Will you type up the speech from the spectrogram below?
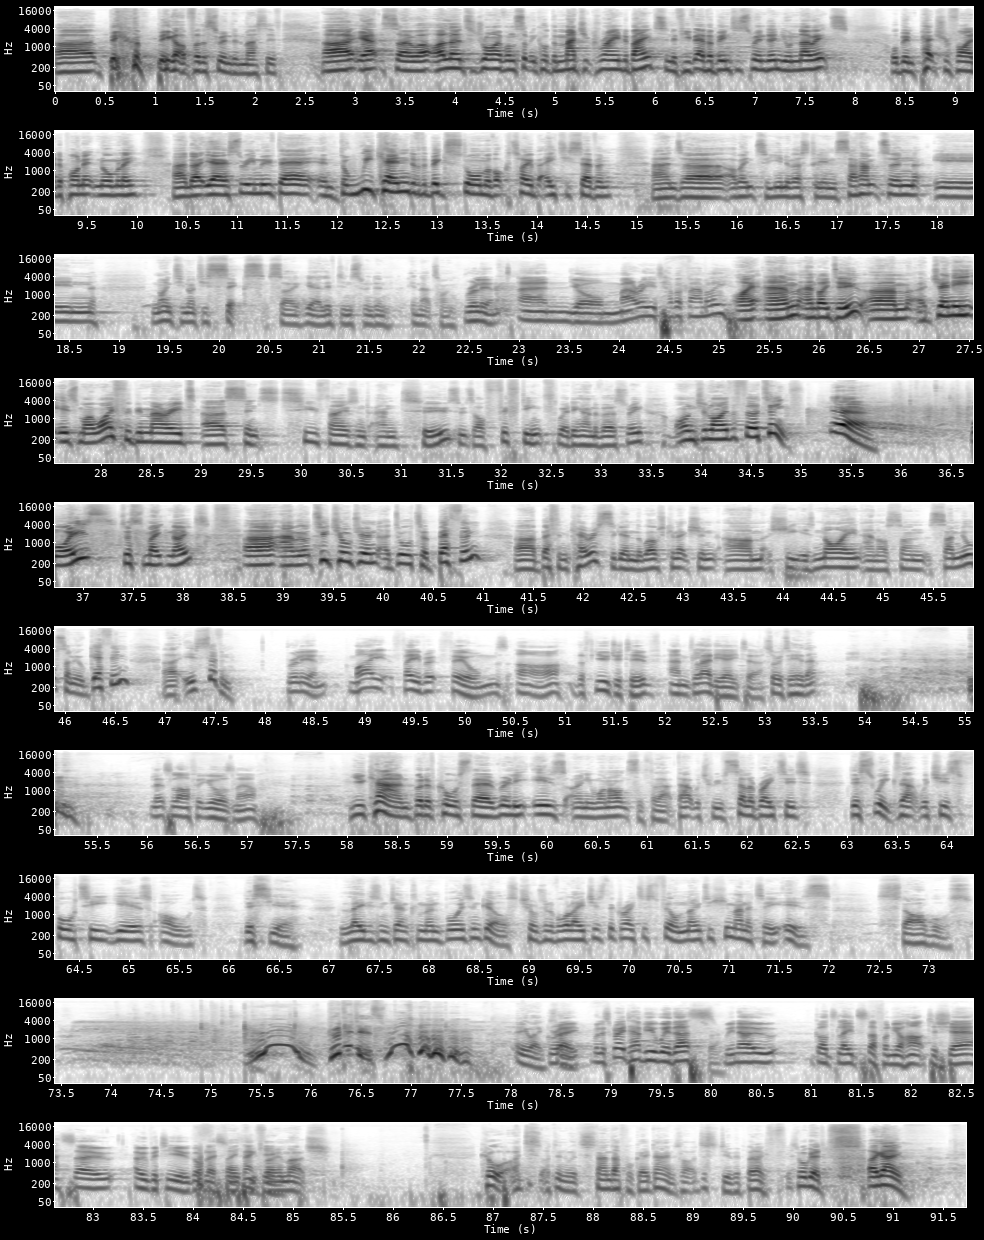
Uh, big, big up for the Swindon Massive. Uh, yeah, so uh, I learned to drive on something called the Magic Roundabout, and if you've ever been to Swindon, you'll know it, or been petrified upon it normally. And uh, yeah, so we moved there in the weekend of the big storm of October 87, and uh, I went to university in Southampton in 1996. So yeah, lived in Swindon in that time. Brilliant. And you're married, have a family? I am, and I do. Um, uh, Jenny is my wife. We've been married uh, since 2002, so it's our 15th wedding anniversary on July the 13th. Yeah. Boys, just make note. Uh, and we've got two children a daughter, Bethan. Uh, Bethan Kerris, again, the Welsh connection. Um, she is nine, and our son, Samuel, Samuel Gethin, uh, is seven. Brilliant. My favourite films are The Fugitive and Gladiator. Sorry to hear that. Let's laugh at yours now. You can, but of course, there really is only one answer to that. That which we've celebrated this week, that which is 40 years old this year. Ladies and gentlemen, boys and girls, children of all ages, the greatest film known to humanity is Star Wars. Mm, good it is. anyway, Great. Well, it's great to have you with us. We know God's laid stuff on your heart to share, so over to you. God bless you. Thank, Thank you, very much. Cool. I just I didn't know whether to stand up or go down. It's like I just do it both. It's all good. Okay.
